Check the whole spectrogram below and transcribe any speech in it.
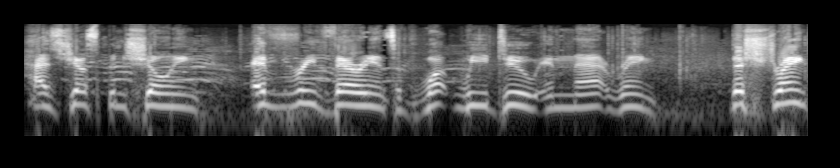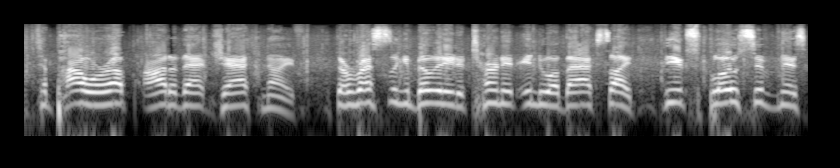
has just been showing every variance of what we do in that ring. The strength to power up out of that jackknife, the wrestling ability to turn it into a backslide, the explosiveness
